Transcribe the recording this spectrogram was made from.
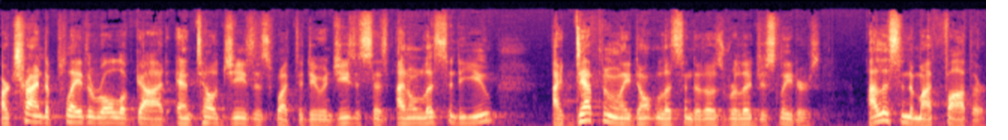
are trying to play the role of God and tell Jesus what to do. And Jesus says, I don't listen to you. I definitely don't listen to those religious leaders. I listen to my Father,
